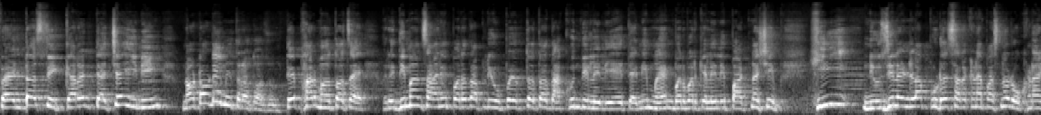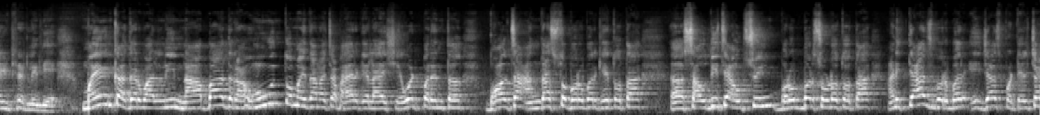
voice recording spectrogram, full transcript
fantastic कारण त्याचे इनिंग नॉट आउट आहे मित्र तो अजून ते फार महत्त्वाचं आहे. रिद्धिमान सहानी परत आपली उपयुक्तता दाखवून दिलेली आहे. त्यांनी मयंक बरोबर केलेली पार्टनरशिप ही न्यूझीलंडला पुढं सरकण्यापासून रोखणारी ठरलेली आहे. मयंक अगरवालनी नाबाद राहून तो मैदानाच्या बाहेर गेला आहे शेवटपर्यंत बॉलचा अंदाज तो बरोबर घेत होता. साऊदीचे आउटस्विंग बरोबर सोडत होता आणि त्याचबरोबर एजाज पटेलच्या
